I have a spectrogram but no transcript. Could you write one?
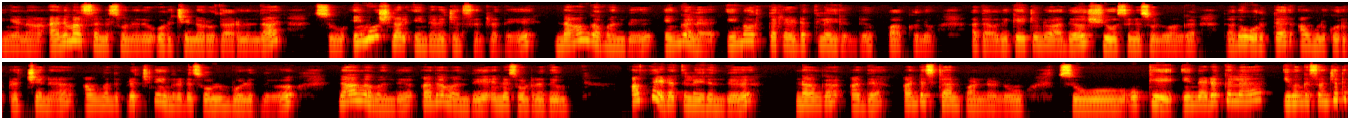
இங்கே நான் அனிமல்ஸ்ன்னு சொன்னது ஒரு சின்ன ஒரு உதாரணம் தான். ஸோ, இமோஷனல் இன்டெலிஜென்ஸ்ன்றது நாங்கள் வந்து எங்களை இன்னொருத்தர் இடத்துல இருந்து பார்க்கணும். அதாவது கேட்டு அதர் ஷூஸ்ன்னு சொல்லுவாங்க. அதாவது ஒருத்தர் அவங்களுக்கு ஒரு பிரச்சனை, அவங்க அந்த பிரச்சனை எங்கள்கிட்ட சொல்லும் பொழுது, நாங்கள் வந்து அதை வந்து என்ன சொல்கிறது அந்த இடத்துல இருந்து நாங்கள் அதை அண்டர்ஸ்டாண்ட் பண்ணணும். ஸோ, ஓகே இந்த இடத்துல இவங்க செஞ்சது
